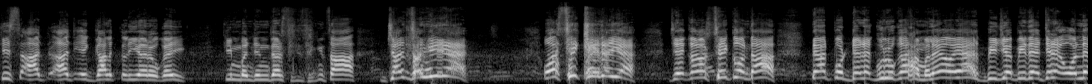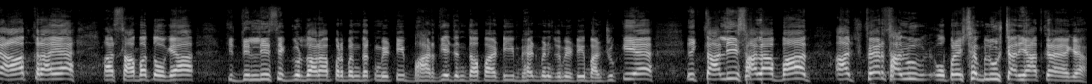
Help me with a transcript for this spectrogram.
ਕਿ ਅੱਜ ਅੱਜ ਇੱਕ ਗੱਲ ਕਲੀਅਰ ਹੋ ਗਈ ਕਿ ਮਨਜਿੰਦਰ ਸਿੰਘ ਦਾ ਜਨਸੰਗੀ ਹੈ। ਉਹ ਸਿੱਖ ਹੀ ਨਹੀਂ ਹੈ। ਜੇਕਰ ਉਹ ਸਿੱਖ ਹੁੰਦਾ ਤੇ ਅੱਜ ਪੁੱਡੇ ਦੇ ਗੁਰੂ ਘਰ ਹਮਲੇ ਹੋਏ ਆ ਬੀਜੇਪੀ ਦੇ ਜਿਹੜੇ ਉਹਨੇ ਆਪ ਕਰਾਇਆ ਆ ਸਾਬਤ ਹੋ ਗਿਆ ਕਿ Delhi Sikh Gurdwara Prabandhak committee Bharatiya Janata party management committee ਬਣ ਚੁੱਕੀ ਹੈ 41 ਸਾਲਾਂ ਬਾਅਦ ਅੱਜ ਫਿਰ ਸਾਨੂੰ ਆਪਰੇਸ਼ਨ ਬਲੂ ਸਟਾਰ ਯਾਦ ਕਰਾਇਆ ਗਿਆ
